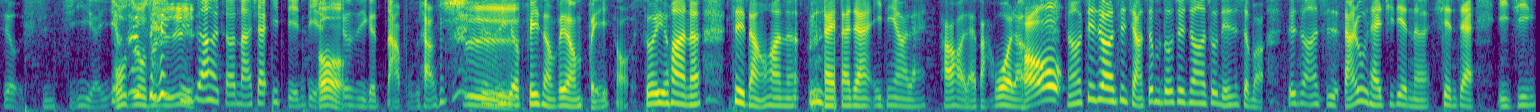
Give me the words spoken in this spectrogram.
只有十几亿而已，哦，只有十几亿，你这样只要拿下一点点，就是一个大补汤，是，就是一个非常非常肥哦。所以的话呢，这档的话呢，哎，大家一定要来好好来把握了。好，然后最重要的是讲这么多，最重要的重点是什么？最重要的是打入台积电呢，现在已经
